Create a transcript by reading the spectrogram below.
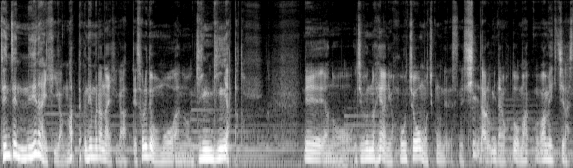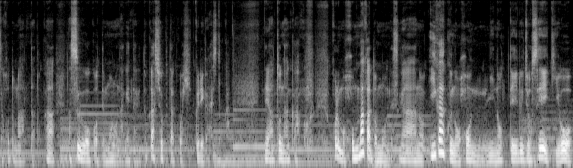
全然寝ない日が全く眠らない日があってそれでももうあのギンギンやったと。であの自分の部屋に包丁を持ち込んでですね死んだるみたいなことをまわめき散らしたこともあったとか、すぐ怒って物を投げたりとか食卓をひっくり返すとかであとなんか これもほんまかと思うんですがあの医学の本に載っている女性器を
